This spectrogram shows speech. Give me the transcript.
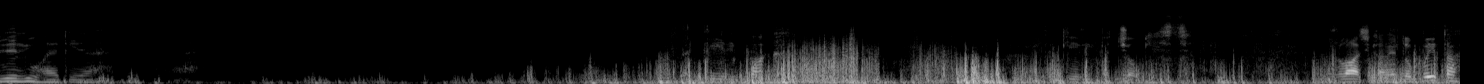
звірюга який. е. Такий ріпак. Такий ріпачок є. Злачка не добита.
